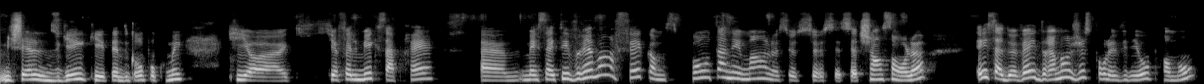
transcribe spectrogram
Michel Duguay, qui était du groupe Okoumé, qui a, qui a fait le mix après. Euh, mais ça a été vraiment fait comme spontanément, là, ce, ce, cette chanson-là. Et ça devait être vraiment juste pour le vidéo promo.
